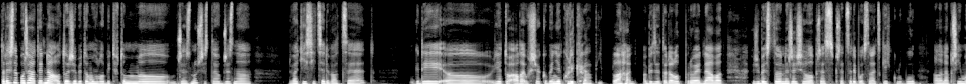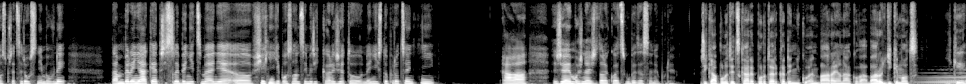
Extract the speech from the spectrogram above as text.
tady se pořád jedná o to, že by to mohlo být v tom uh, březnu, 6. března 2020, kdy uh, je to ale už jakoby několikrátý plán, aby se to dalo projednávat, že by se to neřešilo přes předsedy poslaneckých klubů, ale napřímo s předsedou sněmovny. Tam byly nějaké přísliby, nicméně uh, všichni ti poslanci mi říkali, že to není stoprocentní a že je možné, že to nakonec vůbec zase nebude. Říká politická reportérka deníku N. Bára Janáková. Báro, díky moc. Díky.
